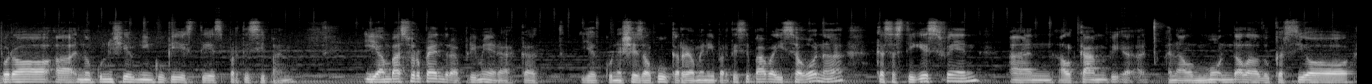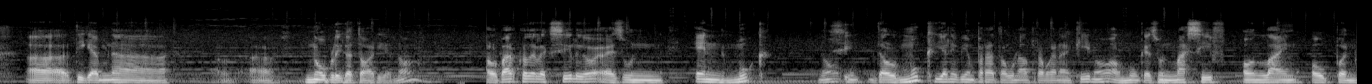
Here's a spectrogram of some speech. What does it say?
però eh, no coneixia ningú que hi estigués participant. I em va sorprendre, primera, que hi coneixés algú que realment hi participava i segona, que s'estigués fent en el canvi, eh, en el món de l'educació, eh, diguem-ne, eh, no obligatòria, no? El Barco de l'Exilio és un NMUC, no? Sí. Del MOOC ja n'havíem parlat alguna altra vegada aquí, no? El MOOC és un Massive Online Open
